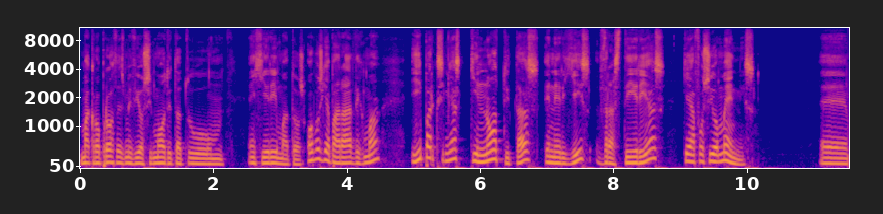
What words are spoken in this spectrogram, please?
μακροπρόθεσμη βιωσιμότητα του εγχειρήματος. Όπως για παράδειγμα η ύπαρξη μιας κοινότητας ενεργής, δραστήριας και αφοσιωμένης. Ε,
